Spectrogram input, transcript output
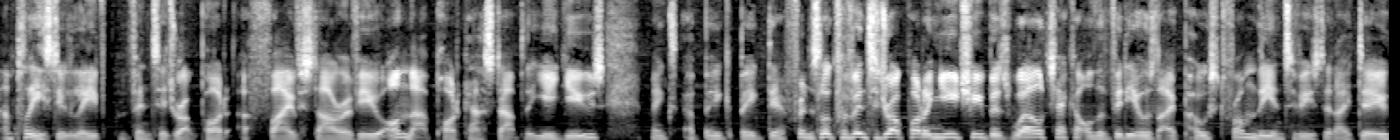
And please do leave Vintage Rock Pod a five star review on that podcast app that you use. Makes a big, big difference. Look for Vintage Rock Pod on YouTube as well. Check out all the videos that I post from the interviews that I do.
